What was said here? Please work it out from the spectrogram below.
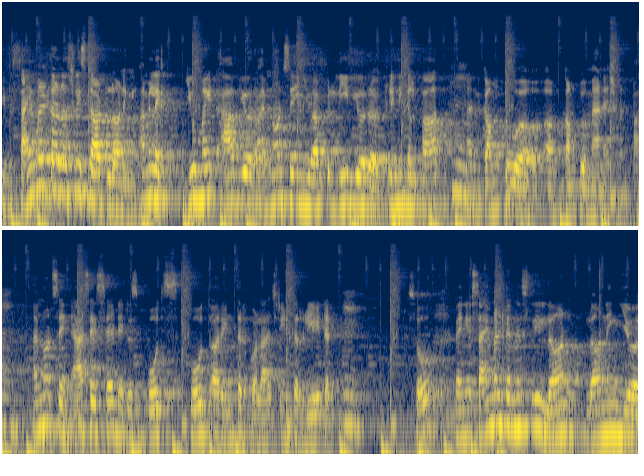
if you simultaneously start learning i mean like you might have your i'm not saying you have to leave your uh, clinical path and come to a uh, come to a management path. I'm not saying as i said it is both both are intercollaged interrelated so when you simultaneously learn learning your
